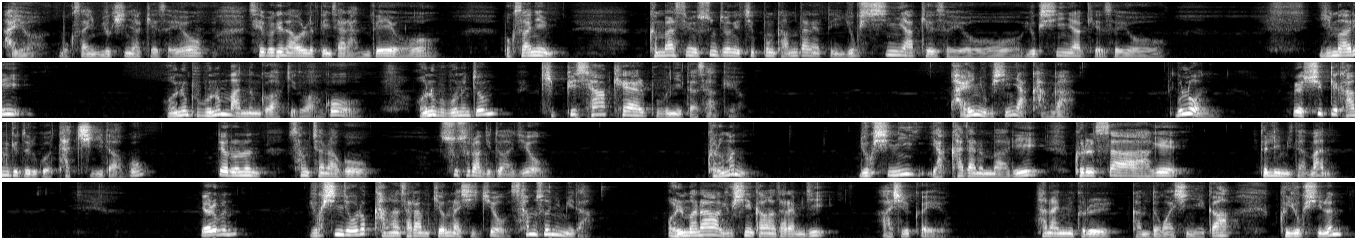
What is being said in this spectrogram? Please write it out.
아유, 목사님 육신이 약해서요. 새벽에 나올랬더니 잘 안 돼요. 목사님, 그 말씀에 순종에 직분 감당했더니 육신이 약해서요. 육신이 약해서요. 이 말이 어느 부분은 맞는 것 같기도 하고 어느 부분은 좀 깊이 생각해야 할 부분이 있다 생각해요. 과연 육신이 약한가? 물론 우리가 쉽게 감기 들고 다치기도 하고 때로는 상처나고 수술하기도 하지요. 그러면 육신이 약하다는 말이 그럴싸하게 들립니다만 여러분 육신적으로 강한 사람 기억나시죠? 삼손입니다. 얼마나 육신이 강한 사람인지 아실 거예요. 하나님이 그를 감동하시니까 그 육신은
